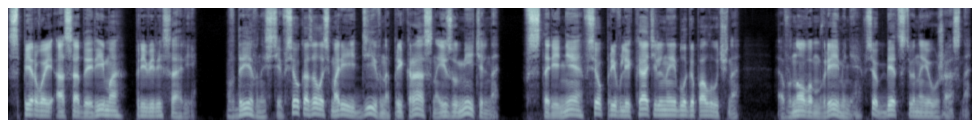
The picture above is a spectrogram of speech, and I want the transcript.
с первой осады Рима при Велисарии. В древности все казалось Марии дивно, прекрасно, изумительно, в старине все привлекательно и благополучно, в новом времени все бедственно и ужасно.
